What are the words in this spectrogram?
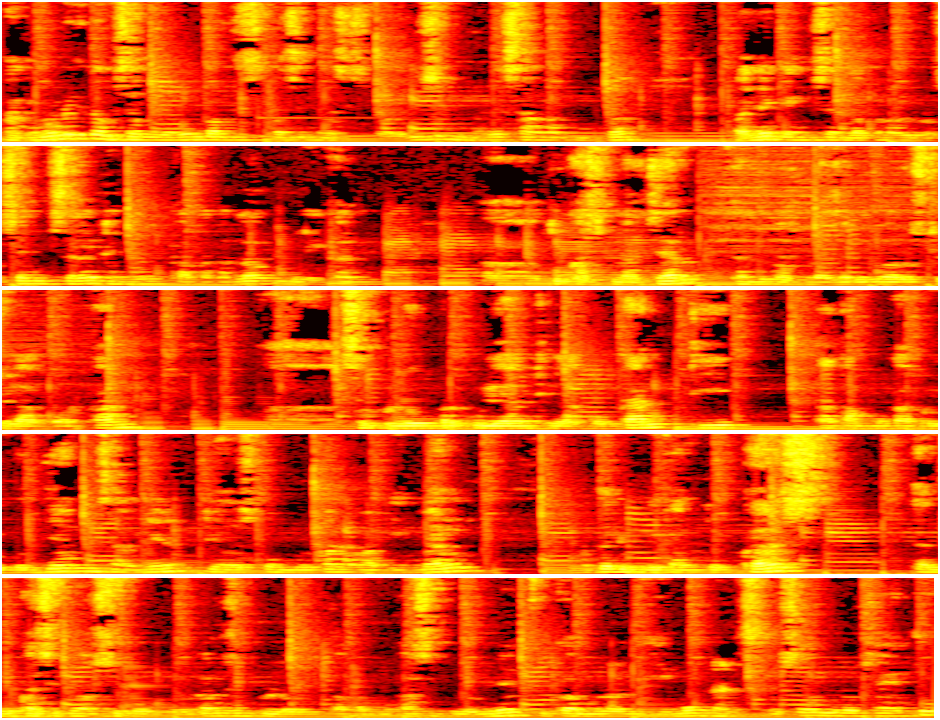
Bagaimana kita bisa menyambung partisipasi mahasiswa? Itu sebenarnya sangat mudah banyak yang bisa dilakukan oleh dosen misalnya dengan katakanlah memberikan uh, tugas belajar dan tugas belajar itu harus dilaporkan uh, sebelum perkuliahan dilakukan di tatap muka berikutnya misalnya dia harus kumpulkan lewat email atau diberikan tugas dan tugas itu harus dikumpulkan sebelum tatap muka sebelumnya juga melalui email dan seterusnya. Menurut saya itu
